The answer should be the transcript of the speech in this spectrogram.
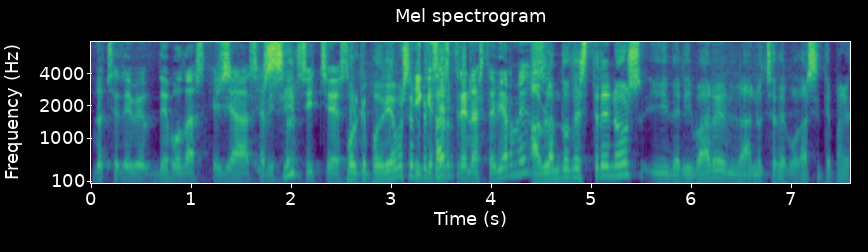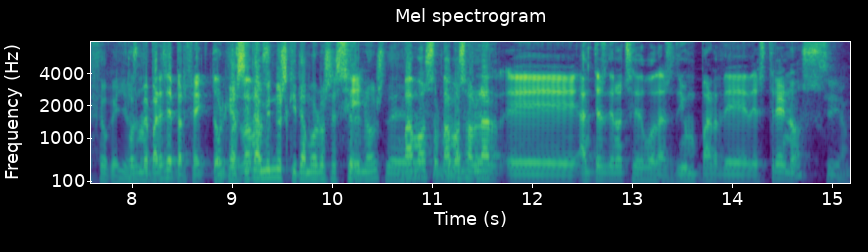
noche de, de bodas que ya se ha visto Sí, en Sitges. porque podríamos y que se empezar estrena este viernes. Hablando de estrenos y derivar en la noche de bodas, si te parece o que yo. Pues me parece perfecto. Porque Pues así vamos- también nos quitamos los Sí, estrenos. de- vamos, vamos a hablar eh, antes de Noche de Bodas de un par de, de estrenos. Sí, al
